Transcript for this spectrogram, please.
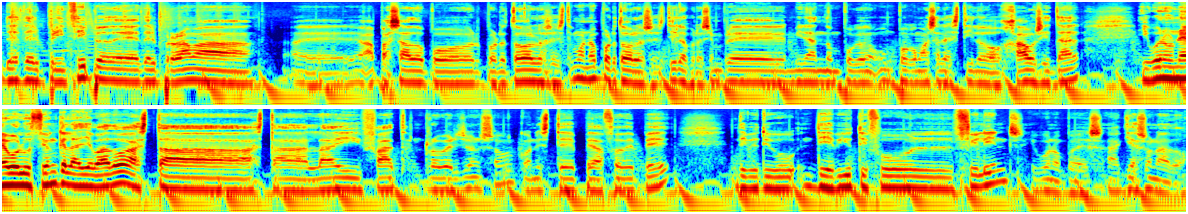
desde el principio de- del programa eh, ha pasado por, por todos los estilos, no por todos los estilos, pero siempre mirando un poco, un poco más al estilo house y tal. Y bueno, una evolución que la ha llevado hasta, hasta Life at Robert Johnson con este pedazo de P, The Beautiful, The Beautiful Feelings. Y bueno, pues aquí ha sonado.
